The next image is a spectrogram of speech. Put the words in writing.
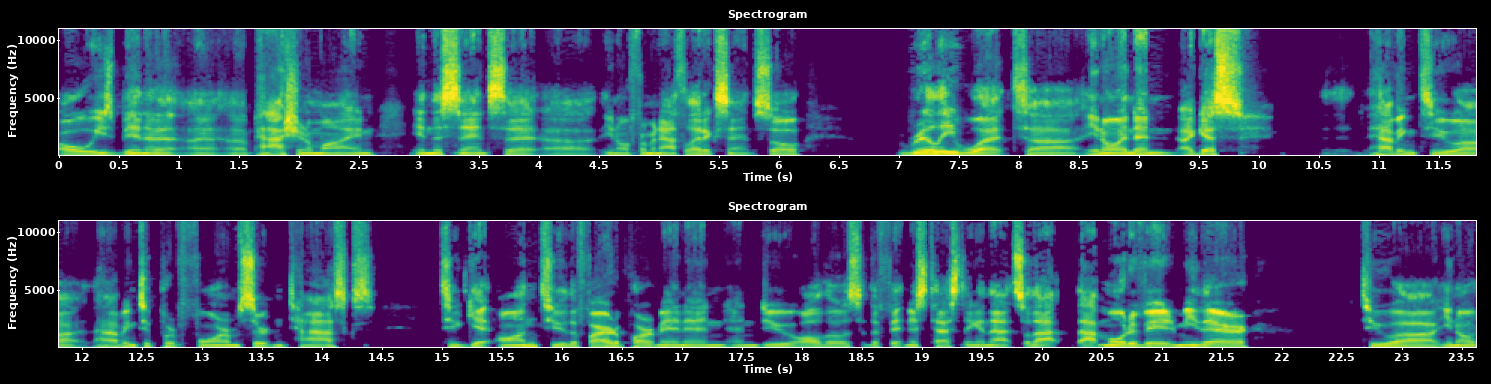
always been a, a, a, passion of mine in the sense that uh, you know from an athletic sense. So really what uh, you know and then i guess having to uh, having to perform certain tasks to get onto the fire department and and do all those the fitness testing and that so that that motivated me there to uh you know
